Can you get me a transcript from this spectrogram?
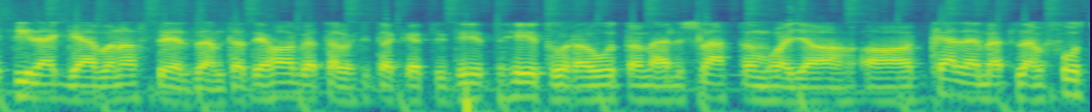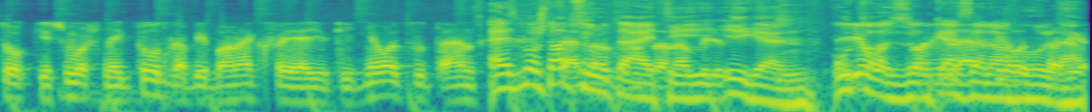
IT reggel van, azt érzem. Tehát én hallgatalak titeket itt 7, 7 óra óta már, és láttam, hogy a, a kellemetlen fotók is most még Tóth Gabiban megfejeljük így 8 után. Ez most abszolút IT, mondanám, igen. Utazzunk ezen a hullám.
